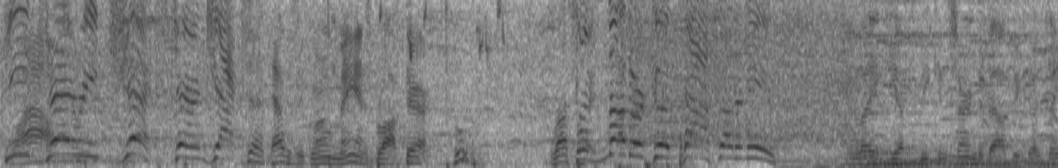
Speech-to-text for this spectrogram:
DJ wow. rejects Jaren Jackson. That was a grown man's block there. Ooh. Russell, another good pass underneath the legs you have to be concerned about because they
